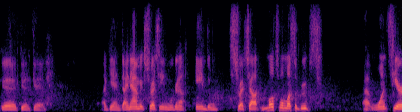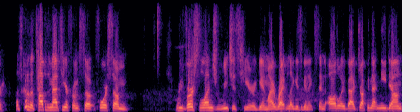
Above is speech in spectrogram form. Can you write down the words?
Good, good, good. Again, dynamic stretching. We're gonna aim to stretch out multiple muscle groups at once here. Let's go to the top of the mat here from so for some reverse lunge reaches here. Again, my right leg is gonna extend all the way back, dropping that knee down,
